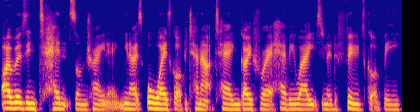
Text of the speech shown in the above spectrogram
I was intense on training. You know, it's always got to be 10 out of 10, go for it, heavy weights. You know, the food's got to be,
